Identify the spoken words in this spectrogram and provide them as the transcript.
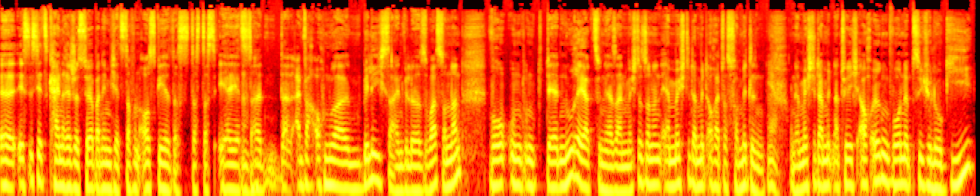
äh, es ist jetzt kein Regisseur, bei dem ich jetzt davon ausgehe, dass, dass, dass er jetzt mhm. da, da einfach auch nur billig sein will oder sowas, sondern wo und, und der nur reaktionär sein möchte, sondern er möchte damit auch etwas vermitteln. Ja. Und er möchte damit natürlich auch irgendwo eine Psychologie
